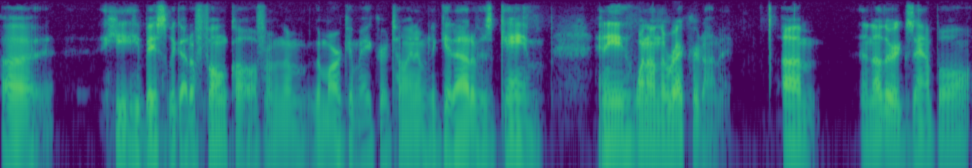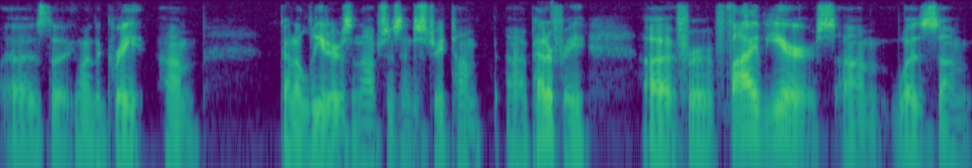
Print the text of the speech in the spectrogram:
uh, he he basically got a phone call from the the market maker telling him to get out of his game, and he went on the record on it. Um, another example uh, is the one of the great um, kind of leaders in the options industry, Tom uh, Peterffy, uh, for five years um, was um,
